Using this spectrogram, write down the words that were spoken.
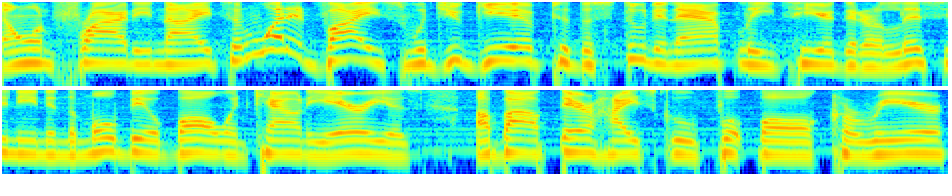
on Friday nights? And what advice would you give to the student athletes here that are listening in the Mobile, Baldwin County areas about their high school football career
